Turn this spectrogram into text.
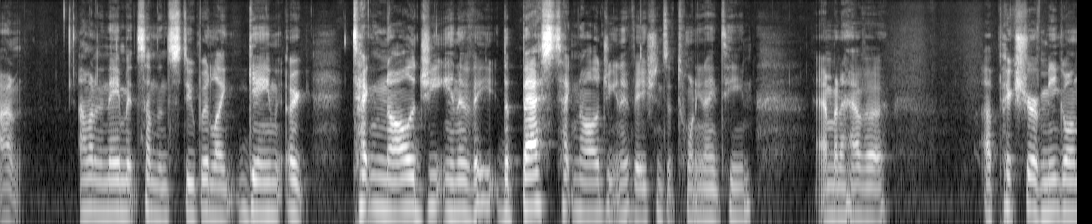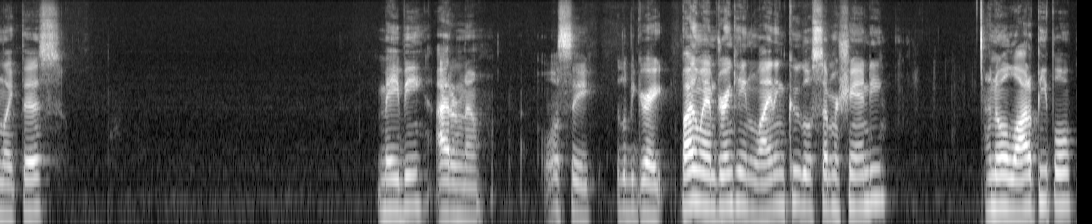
I'm, I'm gonna name it something stupid like game or technology innovate the best technology innovations of 2019. I'm gonna have a a picture of me going like this. Maybe I don't know. We'll see. It'll be great. By the way, I'm drinking Leinenkugel Summer Shandy. I know a lot of people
